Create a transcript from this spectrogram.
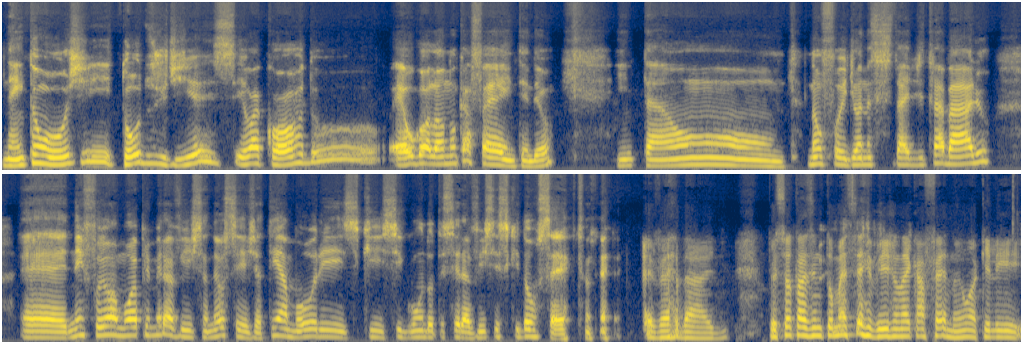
Né? Então, hoje, todos os dias, eu acordo, é o golão no café, entendeu? Então, não foi de uma necessidade de trabalho, é, nem foi um amor à primeira vista, né? Ou seja, tem amores que, segunda ou terceira vista, que dão certo, né? É verdade. O pessoal tá dizendo, toma é cerveja, não é café não, aquele,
